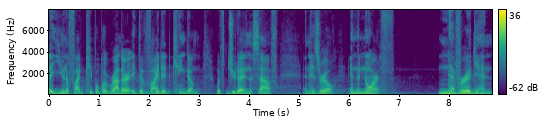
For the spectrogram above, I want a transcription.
a unified people, but rather a divided kingdom with Judah in the south and Israel in the north, never again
